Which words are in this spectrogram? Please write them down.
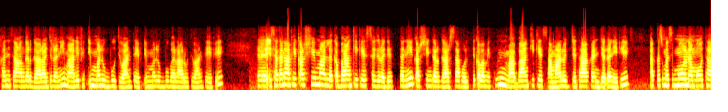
kan isaan gargaaraa jiranii maaliif dhimma lubbuuti waan ta'eef dhimma lubbuu baraaruuti waan ta'eef isa kanaaf qarshiin maallaqa baankii keessa jira jettanii qarshiin gargaarsaaf walitti qabame kun baankii keessaa maal hojjetaa kan jedhanii fi akkasumas immoo namoota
